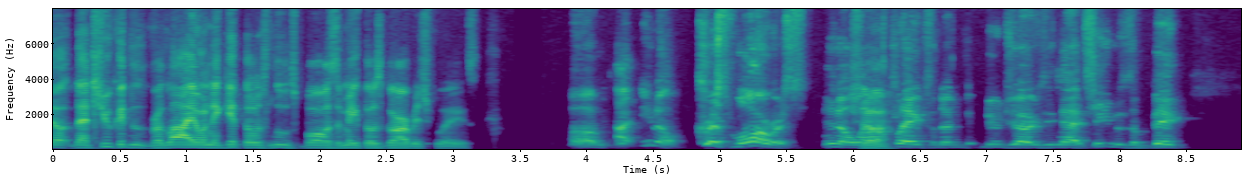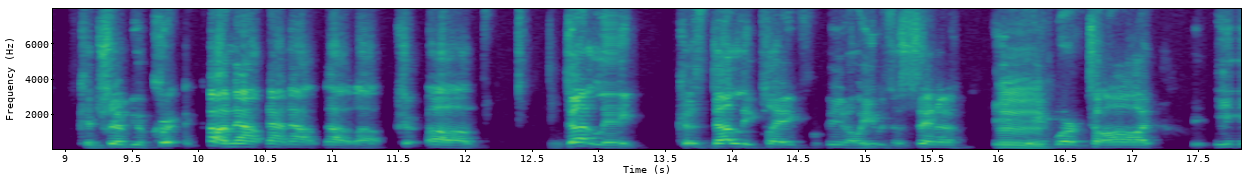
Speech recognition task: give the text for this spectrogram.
that, that you could rely on to get those loose balls and make those garbage plays? Um, I, you know, Chris Morris. You know, when I played for the New Jersey Nets, he was a big contributor. Chris- Oh, now, now, now, now, uh, Dudley. because Dudley played. For, you know, he was a center. He, Mm. he worked hard. He,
